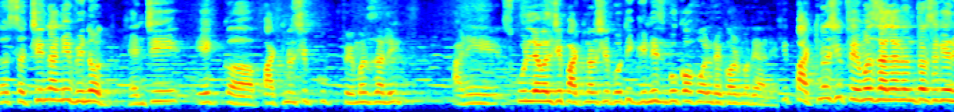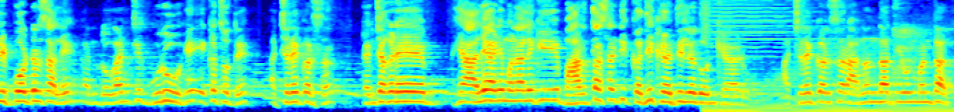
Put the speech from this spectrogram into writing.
तर सचिन आणि विनोद यांची एक पार्टनरशिप खूप फेमस झाली. आणि स्कूल लेवलची पार्टनरशिप होती. गिनीज बुक ऑफ वर्ल्ड रेकॉर्डमध्ये आली. ही पार्टनरशिप फेमस झाल्यानंतर सगळे रिपोर्टर्स आले. कारण दोघांचे गुरु हे एकच होते आचरेकर सर त्यांच्याकडे हे आले आणि म्हणाले की भारतासाठी कधी खेळतील हे दोन खेळाडू? आचरेकर सर आनंदात येऊन म्हणतात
